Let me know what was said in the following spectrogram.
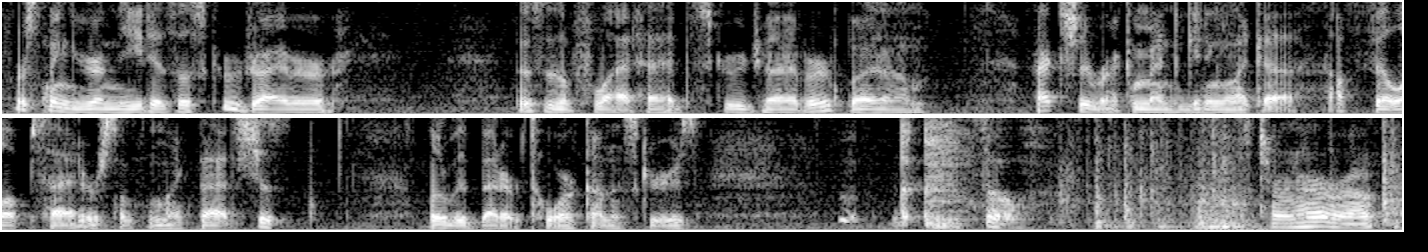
first thing you're going to need is a screwdriver. This is a flathead screwdriver but um, I actually recommend getting like a, a Phillips head or something like that. It's just a little bit better torque on the screws. so, let's turn her around.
